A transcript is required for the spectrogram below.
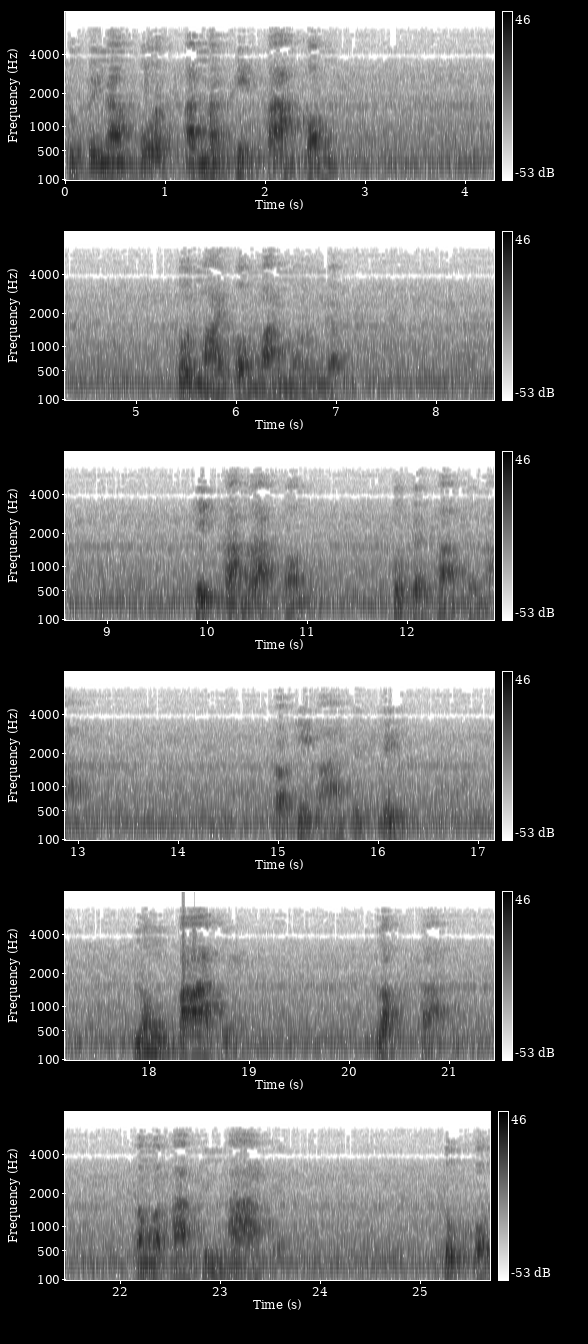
ทุกเป็นนักบวชอันมันทิศทางของกฎหมายของบ้านเมืองแล้วทิศทางละของ พุทธศาสนาก็คิดอ่านเป็นที่นุ่งผ้าเสียรักษาสมทานสิ่งห้าเสียทุกคน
